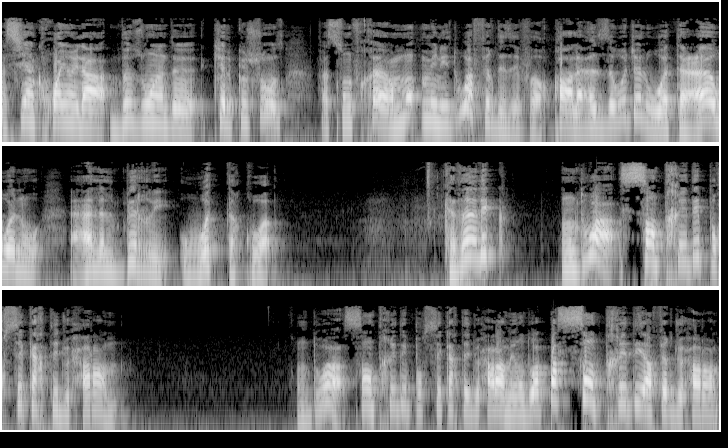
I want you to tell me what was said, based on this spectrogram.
Si un croyant il a besoin de quelque chose, son frère mu'min il doit faire des efforts. قال عز وجل وتعاونوا على البر والتقوى. كذلك on doit s'entraider pour s'écarter du haram. On doit s'entraider pour s'écarter du haram et on ne doit pas s'entraider à faire du haram.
